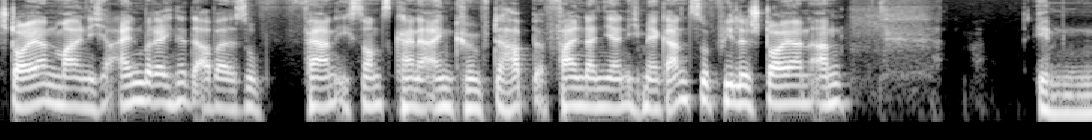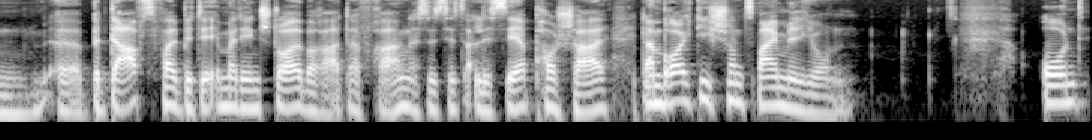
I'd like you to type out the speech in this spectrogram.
Steuern mal nicht einberechnet, aber sofern ich sonst keine Einkünfte habe, fallen dann ja nicht mehr ganz so viele Steuern an. Im äh, Bedarfsfall bitte immer den Steuerberater fragen, das ist jetzt alles sehr pauschal. Dann bräuchte ich schon zwei Millionen. Und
